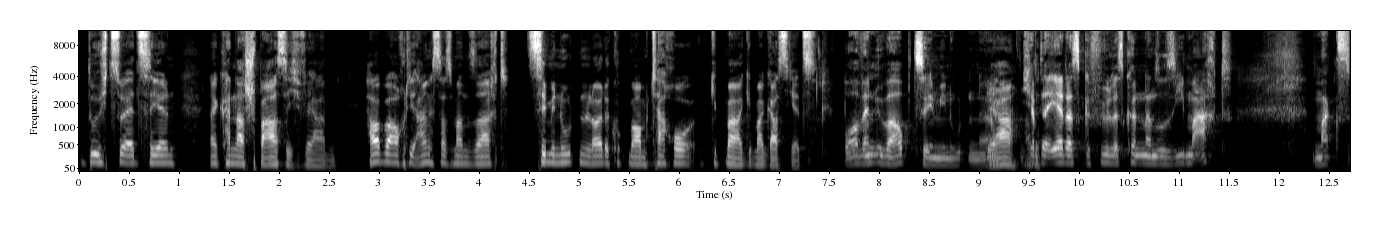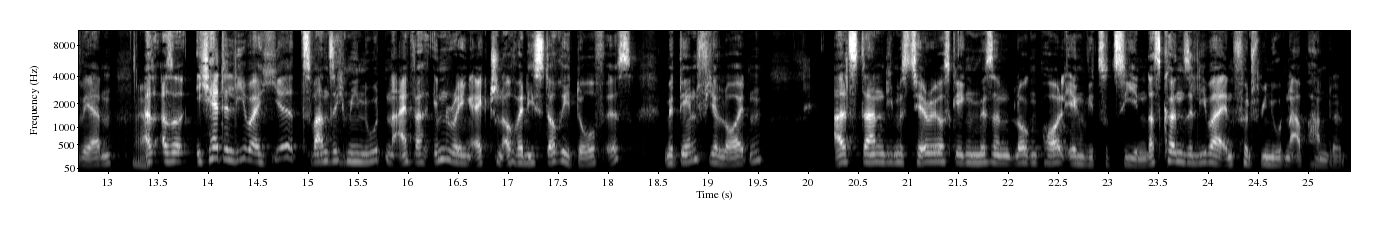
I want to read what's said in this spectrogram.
durchzuerzählen, dann kann das spaßig werden. Habe aber auch die Angst, dass man sagt, zehn Minuten, Leute, guck mal am Tacho, gib mal, gib mal Gas jetzt. Boah, wenn überhaupt zehn Minuten, ne? Ja, Ich habe also- da eher das Gefühl, es könnten dann so sieben, acht Max werden. Ja. Also, also ich hätte lieber hier 20 Minuten einfach In-Ring-Action, auch wenn die Story doof ist, mit den vier Leuten, als dann die Mysterios gegen Miz und Logan Paul irgendwie zu ziehen. Das können sie lieber in fünf Minuten abhandeln.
